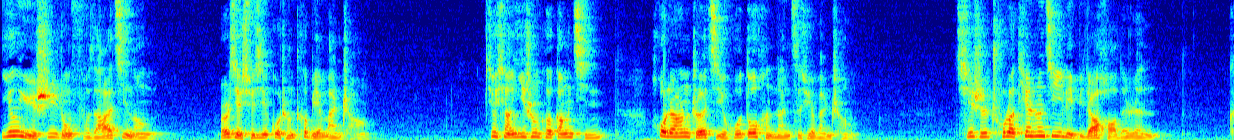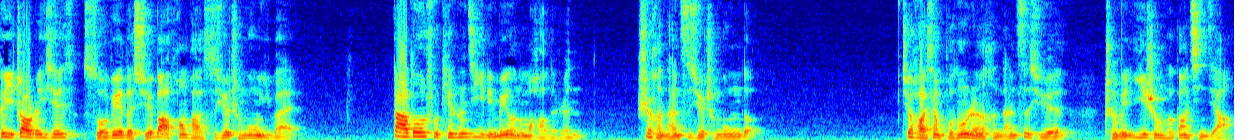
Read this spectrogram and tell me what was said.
英语是一种复杂的技能，而且学习过程特别漫长，就像医生和钢琴。后两者几乎都很难自学完成。其实，除了天生记忆力比较好的人，可以照着一些所谓的学霸方法自学成功以外，大多数天生记忆力没有那么好的人，是很难自学成功的。就好像普通人很难自学成为医生和钢琴家。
